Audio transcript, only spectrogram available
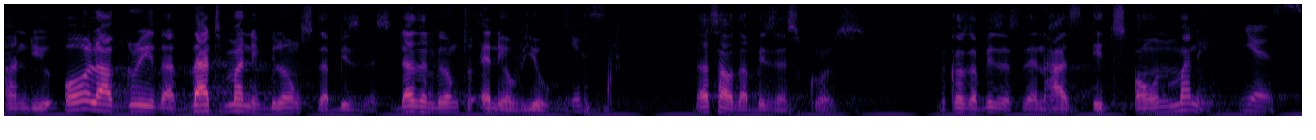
And you all agree that that money belongs to the business. It doesn't belong to any of you. Yes, sir. That's how the business grows. Because the business then has its own money. Yes.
